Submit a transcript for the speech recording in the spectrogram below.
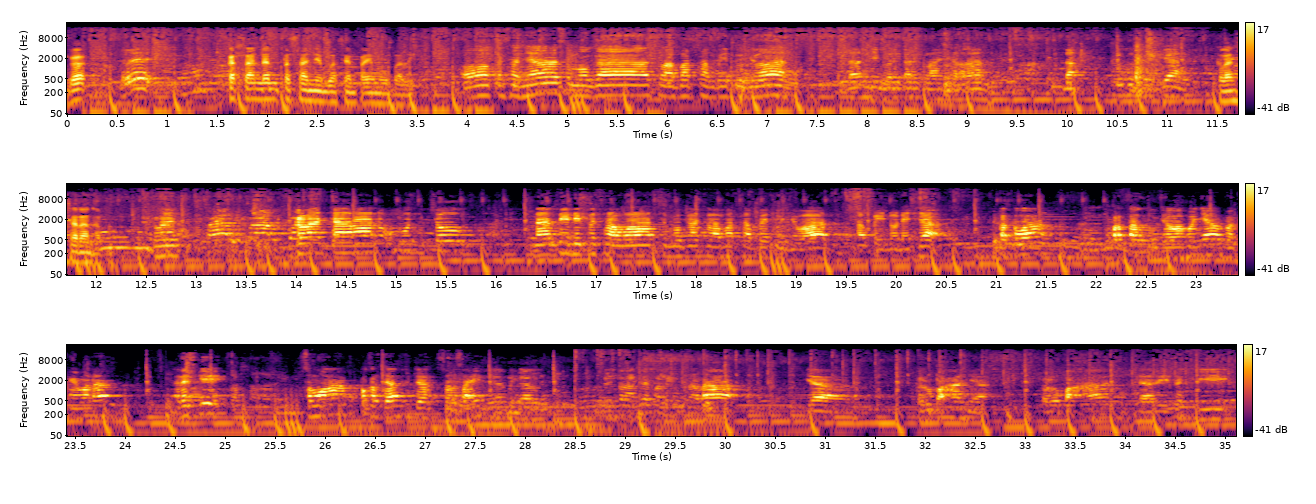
Enggak. Kesan dan pesannya buat senpai yang mau balik. Oh kesannya semoga selamat sampai tujuan dan diberikan kelancaran. Dah cukup sekian. Kelancaran apa? Kelan- kelancaran untuk nanti di pesawat semoga selamat sampai tujuan sampai Indonesia. ketua pertanggung jawabannya bagaimana Rizky semua pekerjaan sudah selesai karena ya kelupaan ya kelupaan dari segi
